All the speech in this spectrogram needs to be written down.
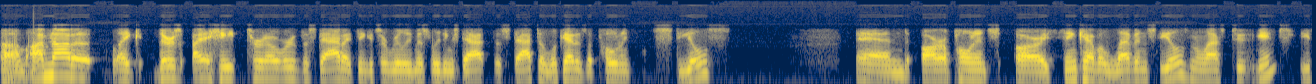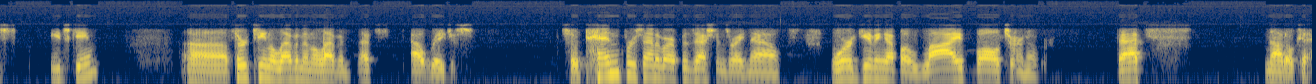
Um, I'm not a like. There's I hate turnover. The stat I think it's a really misleading stat. The stat to look at is opponent steals, and our opponents are I think have 11 steals in the last two games each each game. Uh, 13, 11, and 11. That's outrageous. So 10% of our possessions right now, we're giving up a live ball turnover. That's not okay.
